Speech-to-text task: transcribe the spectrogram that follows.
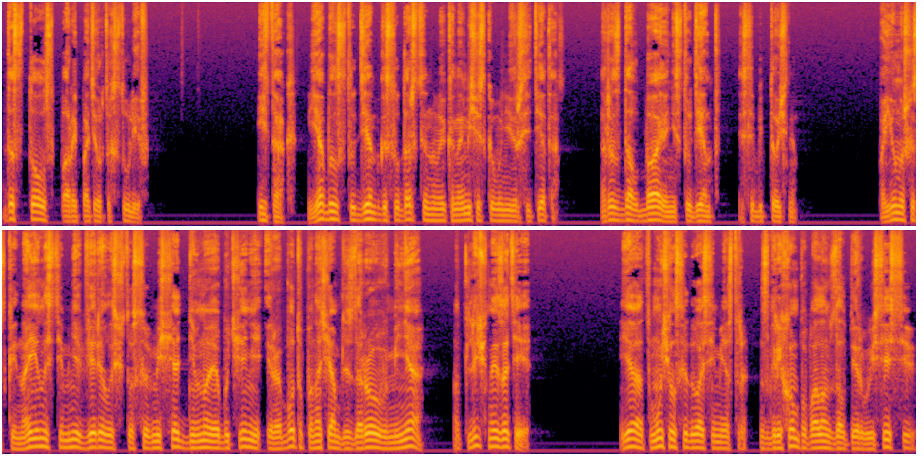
да стол с парой потертых стульев. Итак, я был студент Государственного экономического университета. Раздолбая, не студент, если быть точным. По юношеской наивности мне верилось, что совмещать дневное обучение и работу по ночам для здорового меня — отличная затея. Я отмучился два семестра, с грехом пополам сдал первую сессию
